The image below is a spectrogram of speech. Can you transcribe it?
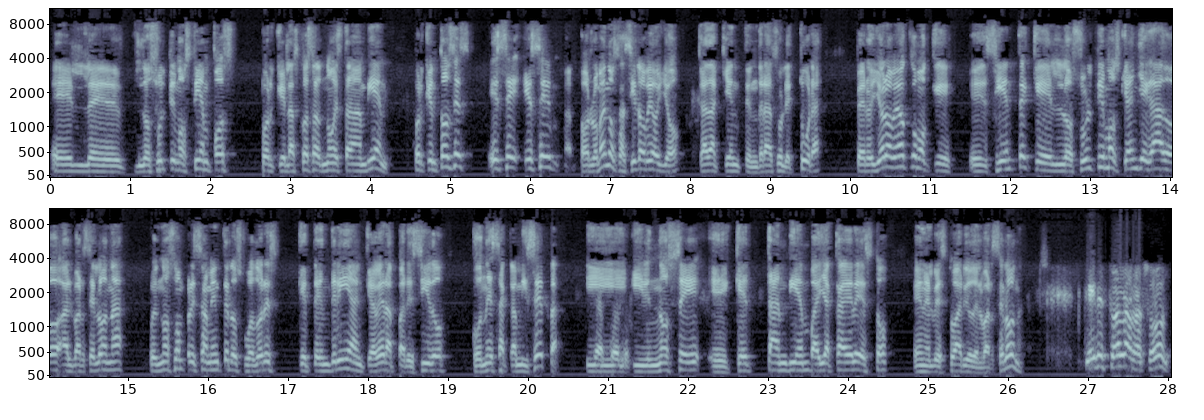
los últimos tiempos porque las cosas no estaban bien. Porque entonces, ese, ese, por lo menos así lo veo yo, cada quien tendrá su lectura, pero yo lo veo como que eh, siente que los últimos que han llegado al Barcelona, pues no son precisamente los jugadores que tendrían que haber aparecido con esa camiseta. Y, y no sé eh, qué tan bien vaya a caer esto en el vestuario del Barcelona. Tienes toda la razón.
